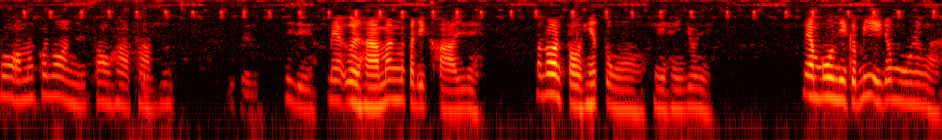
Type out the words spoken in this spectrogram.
บ่มันก็นอนอยู่เฝ้าหาผักนี่ นี่ดิแม่เอิ้นหามันมันก็ดิขาอยู่นี่มันนอนเฝ้าเฮ็ดตรงนี่ให้อยู่นี่แม่มูนี่ก็มีอีกเจ้ามูนึงอะ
